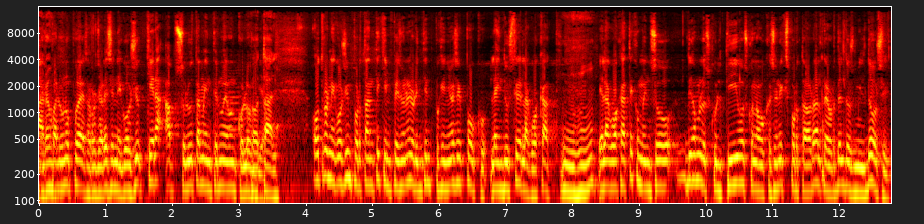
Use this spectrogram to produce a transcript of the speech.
Claro. el cual uno puede desarrollar ese negocio que era absolutamente nuevo en Colombia. Total. Otro negocio importante que empezó en el Oriente Antioqueño hace poco, la industria del aguacate. El aguacate comenzó, digamos, los cultivos con la vocación exportadora alrededor del 2012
